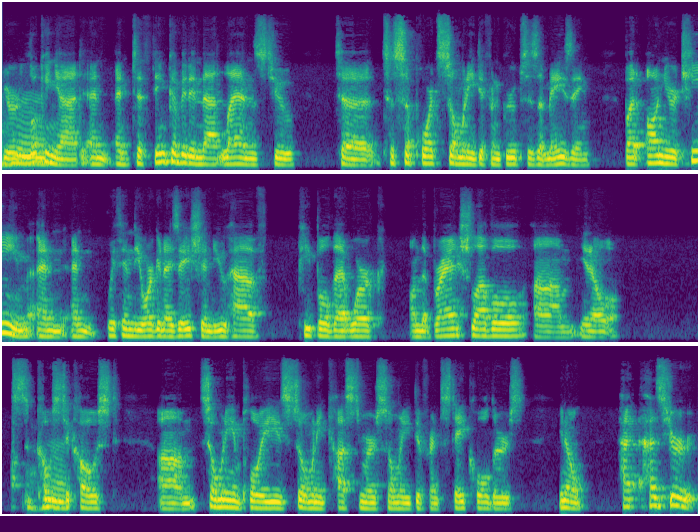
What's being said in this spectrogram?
you're mm-hmm. looking at, and and to think of it in that lens to to to support so many different groups is amazing but on your team and and within the organization you have people that work on the branch level um, you know mm-hmm. coast to coast um, so many employees so many customers so many different stakeholders you know ha- has your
